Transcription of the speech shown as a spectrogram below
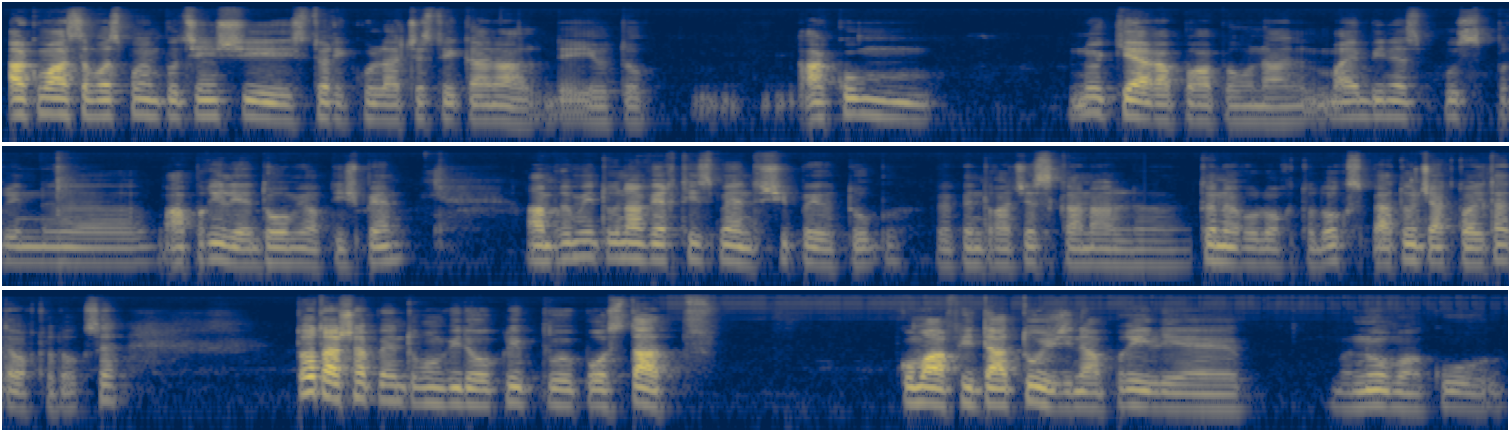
acum să vă spun puțin și istoricul acestui canal de YouTube acum, nu chiar aproape un an, mai bine spus prin uh, aprilie 2018, am primit un avertisment și pe YouTube pe, pentru acest canal uh, Tânărul Ortodox, pe atunci Actualitatea Ortodoxă, tot așa pentru un videoclip postat, cum a fi datuși din aprilie, în urmă cu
